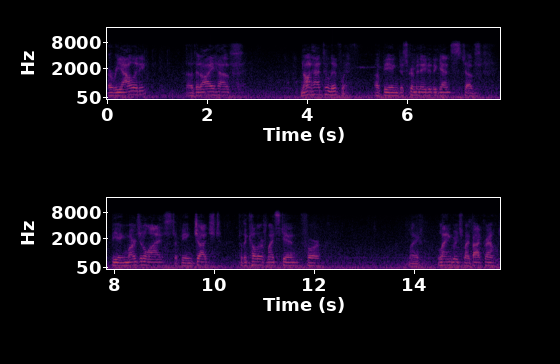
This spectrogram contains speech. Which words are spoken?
a reality uh, that I have not had to live with, of being discriminated against, of being marginalized, of being judged for the color of my skin, for my language, my background.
